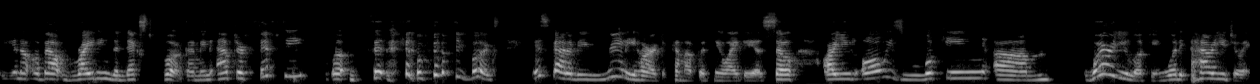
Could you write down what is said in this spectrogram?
you know about writing the next book? I mean, after 50, well, 50 books, it's got to to be really hard to come up with new ideas. So, are you always looking? Um, where are you looking? What? How are you doing?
